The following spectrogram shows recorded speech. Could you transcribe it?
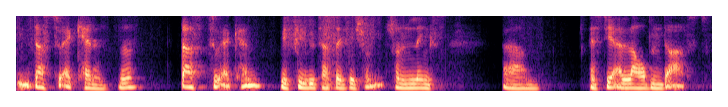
Das zu erkennen, ne? das zu erkennen, wie viel du tatsächlich schon, schon längst ähm, es dir erlauben darfst,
